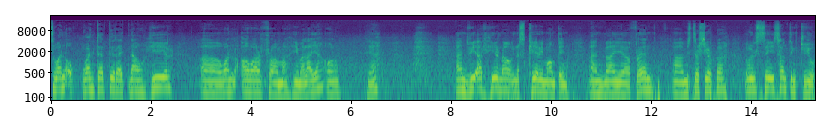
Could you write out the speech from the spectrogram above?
It's one o- 1:30 right now here, uh, one hour from Himalaya, or yeah. And we are here now in a scary mountain, and my uh, friend, uh, Mr. Sherpa, will say something to you.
